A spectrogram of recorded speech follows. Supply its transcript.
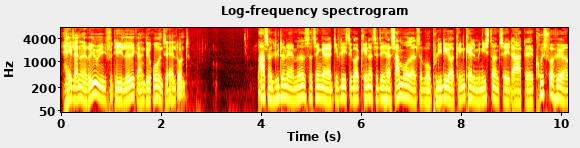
have et eller andet at rive i, fordi ledegang det er roden til alt ondt. Bare så lytterne er med, så tænker jeg, at de fleste godt kender til det her samråd, altså hvor politikere kan indkalde ministeren til et art øh, krydsforhør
